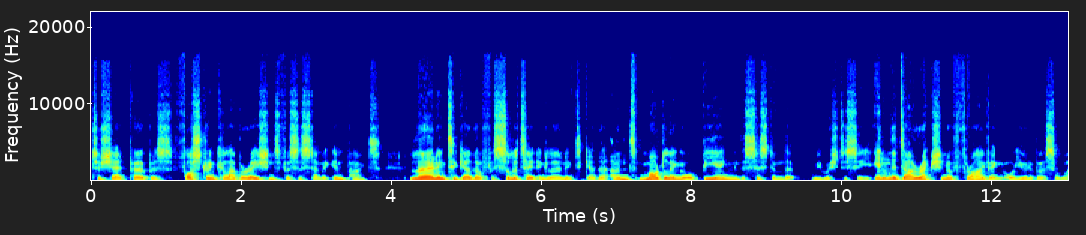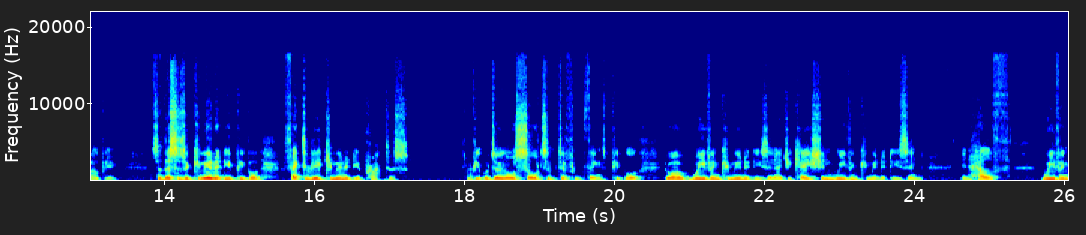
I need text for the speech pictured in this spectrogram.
to shared purpose, fostering collaborations for systemic impact, learning together, facilitating learning together, and modeling or being the system that we wish to see in the direction of thriving or universal well-being. So this is a community of people, effectively a community of practice people doing all sorts of different things. People who are weaving communities in education weaving communities in in health weaving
